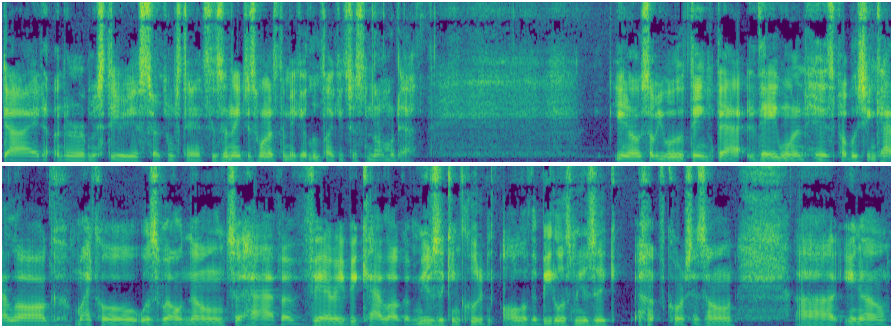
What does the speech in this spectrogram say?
died under mysterious circumstances, and they just want us to make it look like it's just a normal death. You know, some people think that they wanted his publishing catalog. Michael was well known to have a very big catalog of music, including all of the Beatles music, of course, his own. Uh, you know,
